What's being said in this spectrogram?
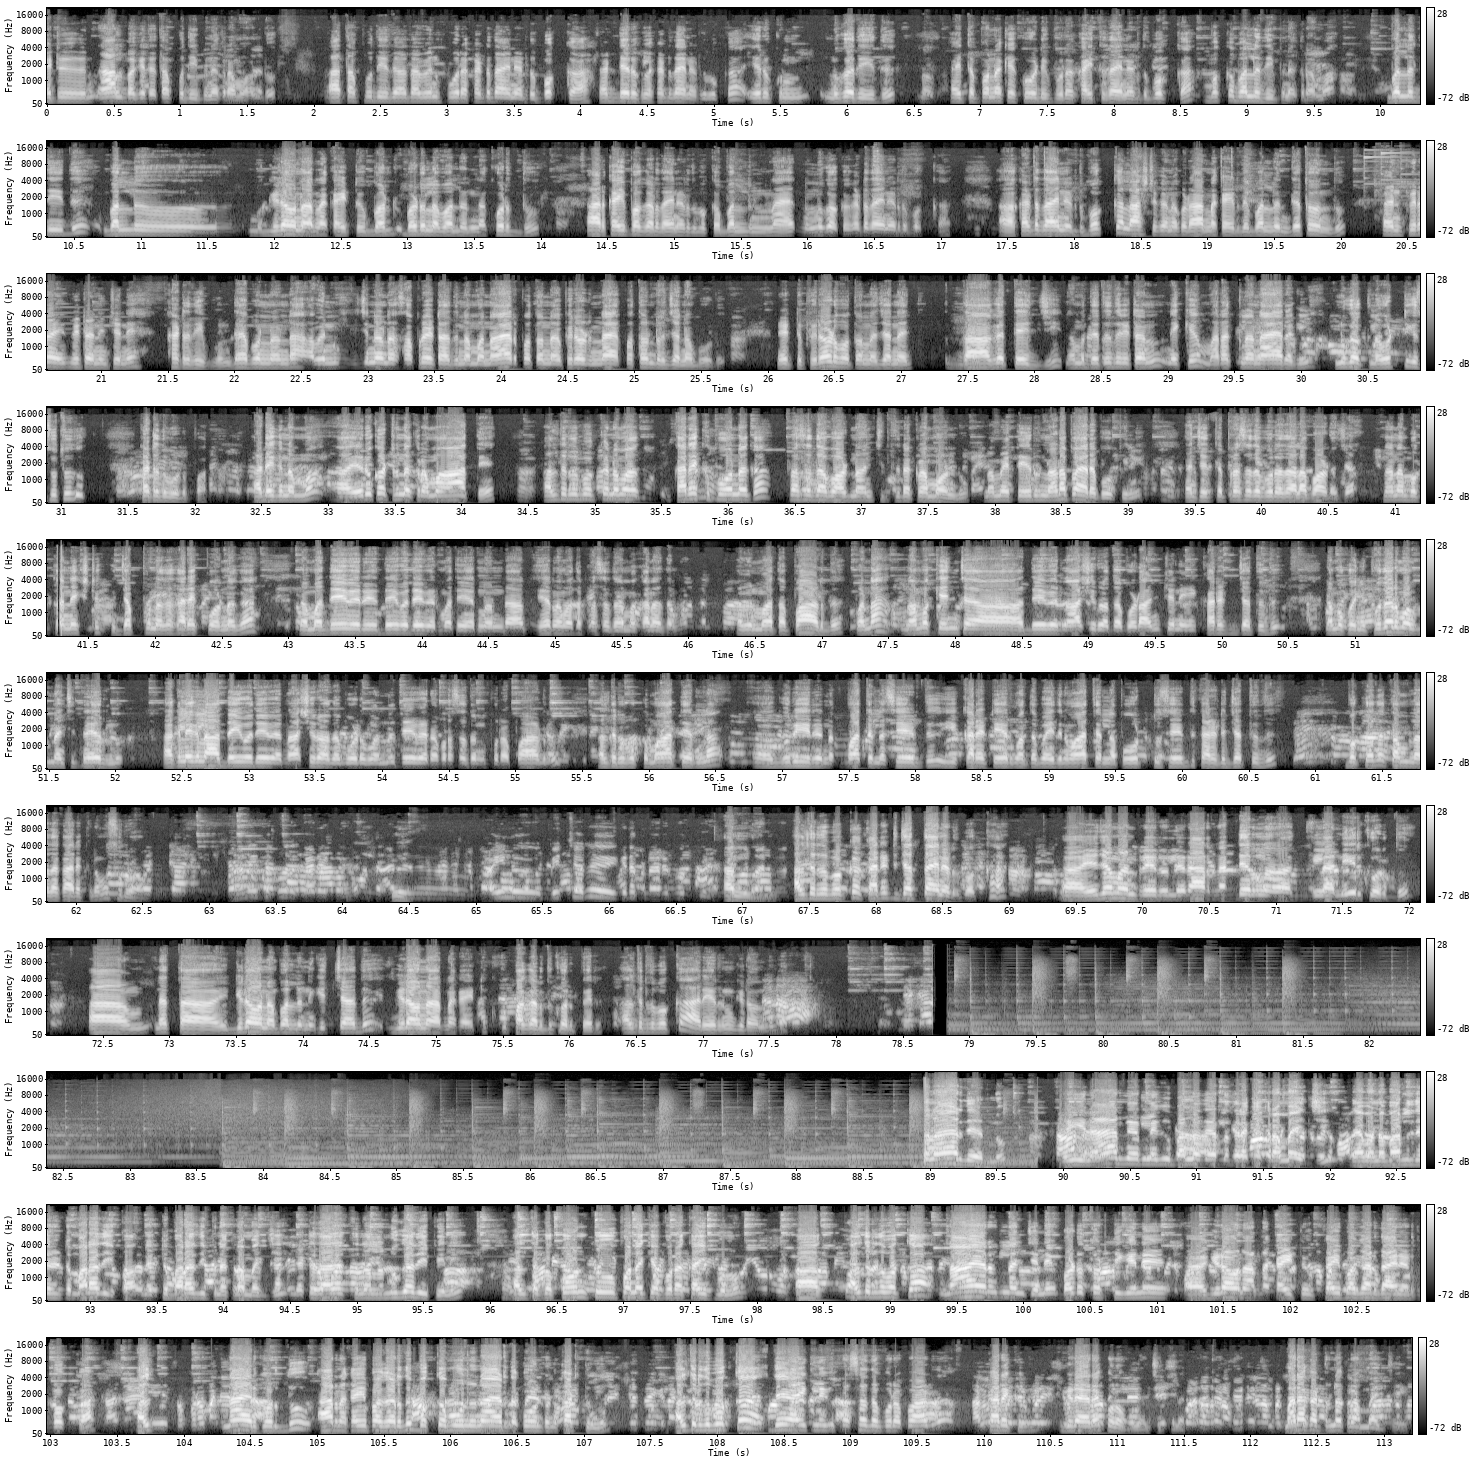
ಐಟು ನಾಲ್ ಬಗೆದ ತಪ್ಪು ದೀಪಿನ ಕ್ರಮ ಉಂಟು. ಆ ತಪ್ಪು ಅವೇನು ಪೂರ ಕಟ್ಟದಾಯ ನಡೆದು ಬೊಕ್ಕ ರಡ್ಡೆರುಕುಲ ಕಟ್ಟದಾಯ ನಡೆದು ಬೊಕ್ಕ ಎರುಕು ನುಗದಿ ಇದು ಐತ ಪೊನಕೆ ಕೋಡಿ ಪೂರ ಕೈತದಾಯ ನಡೆದು ಬೊಕ್ಕ. ಬೊಕ್ಕ ಬಲ್ಲ ದೀಪಿನ ಕ್ರಮ. ಬಲ್ಲದೀದು ಬಲ್ಲು ಗಿಡವನಾರ್ನ ಕೈಟು ಬಡ್, ಬಡುಲ ಬಲ್ಲನ್ನ ಕೊರ್ದು ಆರ್ ಕೈ ಪಗಡದಾಯ ನಡೆದು ಬೊಕ್ಕ ಬಲ್ಲು ನುಗಕ ಕಟ್ಟದಾಯ ನಡೆದು ಬೊಕ್ಕ ಆ ಏನ್ ಬೊಕ್ಕ ಲಾಸ್ಟ್ ಕನ್ನ ಕೂಡ ಆರ್ನ ಕೈಡ್ದೆ ಬಲ್ಲನ್ ದೆತೊಂದು ಅವನ್ ಪಿರ ರಿಟರ್ನ್ ಇಂಚನೆ ಕಟ್ಟದೀಪು ದೇಪನ್ನಂಡ ಅವನ್ ಇಜಿನಂಡ ಸಪರೇಟ್ ಅದು ನಮ್ಮ ನಾಯರ್ ಪತ್ತೊಂಡ ಪಿರೋಡ್ ನಾಯರ್ ಪತ್ತೊಂಡ್ರ ಜನ ಬೋಡು. ನೆಟ್ ಪಿರೋಡ್ ಪತ್ತೊಂದ ಜನ ದಾಗ ತೆಜ್ಜಿ ನಮ್ಮ ದೆತದ ರಿಟರ್ನ್ ನೆಕ್ಕೆ ಮರಕ್ಲ, ನಾಯರಗ್ಲ ನುಗಕ್ಲ ಒಟ್ಟಿಗೆ ಸುತ್ತದು ಕಟದ ಬಿಡಪ್ಪ ಅಡೆಗೆ ನಮ್ಮ ಎರು ಎರುಕಟ್ಟನ ಕ್ರಮ ಆತೆ. ಅಲ್ತದ ಬೊಕ್ಕ ನಮ್ಮ ಕರೆಕ್ ಪೋನಾಗ ಪ್ರಸಾದ ಬಾಡ್ನ ಅಂಚಿತ್ತಿನ ಕ್ರಮ ಉಂಡು. ನಮ್ಮ ತೇರು ನಡಪಾಯರ ಬೋಪಿನಿ ಅಂಚಿತ್ತ ಪ್ರಸಾದ ಬುರದಾಲ ಬಾಡೋಜ. ನನ್ನ ಬೊಕ್ಕ ನೆಕ್ಸ್ಟ್ ಜಪ್ಪುನಗ ಕರೆಕ್ ಪೋನಗ ನಮ್ಮ ದೇವರ ದೇವ ದೇವೇರ್ ಮತ್ತೆ ಏರ್ನಂಡ ಏರ್ನಮದ ಪ್ರಸಾದ ನಮ್ಮ ಕನದನ ಅದನ್ನ ಮಾತ ಪಾಡ್ದು. ಪಂಡ ಕೆಂಚ ದೇವರ ಆಶೀರ್ವಾದ ಬೋಡ ಅಂಚನೆ ಕರೆಕ್ಟ್ ಜತದು ನಮ್ಮ ಪುದರ್ ಮಲ್ಪನ ಅಂಚಿತ್ತ ಏರ್ಲು. ಅಕ್ಲೆಗಳ ಆ ದೈವ ದೇವರನ ಆಶೀರ್ವಾದ ಬೋರ್ಡ್ ಬಂದು ದೇವರ ಪ್ರಸಾದನ ಪೂರ ಪಾಡ್ದು ಅಲ್ತರ ಬೊಕ್ಕ ಗುರಿ ಆ, ಗುರು ಹಿರಿಯನ ಮಾತೆಲ್ಲ ಸೇರ್ದು ಈ ಕರೆಕ್ಟ್ ಏರ್ ಮತ್ತೆ ಬೈದಿನ ಮಾತೆಲ್ಲ ಒಟ್ಟು ಸೇರ್ದು ಕರೆಕ್ಟ್ ಜತ್ತದು ಬೊಕ್ಕದ ಕಂಬಳದ ಕಾರ್ಯಕ್ರಮ ಶುರು ಅಂದ ಅಲ್ತದ ಬೊಕ್ಕ ಕರೆಕ್ಟ್ ಜತ್ತ ಏನಾದ್ರು ಬೊಕ್ಕ? ಯಜಮಾನ್ರೇರು ಯಾರು ನಡ್ಡೇರ್ನ ನೀರ್ ಕೊರ್ದು ಆ ನತ್ತ ಗಿಡವನ ಬಲ್ಲನ ಗಿಚ್ಚಾದ್ ಗಿಡವನ ಆರ್ನ ಕಾಯ್ತು ಪಗರ್ದು ಕೊರ್ಪೇರು. ಅಲ್ತದ ಬೊಕ್ಕ ಆರ್ ಏರಿನ ಗಿಡವನ್ನ ನಾಯರ್ ದೇರ್ಲು ಈ ನಾಯರ್ದೇರ್ಲೆಗ್ ಬಲ್ಲದೇರ್ಲದ ಲೆಕ್ಕ ಕ್ರಮ ಇಜ್ಜಿ ದೇವಣ್ಣ ಬರ್ಲದೇರಿಟ್ಟು ಮರದೀಪ ನೆಟ್ಟು ಬರದೀಪಿನ ಕ್ರಮ ಇಜ್ಜಿ ನೆಟ್ಟು ದಾದತ್ತಿನಲ್ಲ ನುಗದೀಪಿನಿ ಅಲ್ಲಿ ತಕ್ಕ ಕೊಂಟು ಪೊನಕೆ ಪುರ ಕೈಪುನು ಆ ಅಲ್ತರದ ಬೊಕ್ಕ ನಾಯರ್ ಲಂಚನೆ ಬಡು ತೊಟ್ಟಿಗೆನೆ ಆ, ಗಿಡವನಾರ್ನ ಕೈಟು ಕೈ ಪಗಾರ್ದ ಆಯ್ನ ಬೊಕ್ಕ ಅಲ್ ನಾಯರ್ ಕೊರ್ದು ಆರ್ನ ಕೈ ಪಗಾರ್ದು ಬೊಕ್ಕ ಮೂಲು ನಾಯರ್ದ ಕೊಂಟು ಕಟ್ಟುನು ಅಲ್ತರದ ಬೊಕ್ಕ ದೇ ಐಕ್ಲಿಗೆ ಪ್ರಸಾದ ಪುರ ಪಾಡು ಕರೆಕ್ ಗಿಡ ಎರ ಕೊಲಪುನ ಮರ ಕಟ್ಟುನ ಕ್ರಮ ಇಜ್ಜಿ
